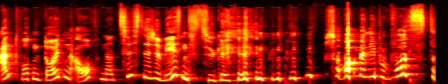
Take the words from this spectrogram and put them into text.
Antworten deuten auf narzisstische Wesenszüge hin. Das war mir nie bewusst.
